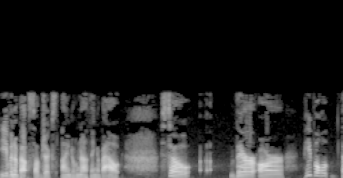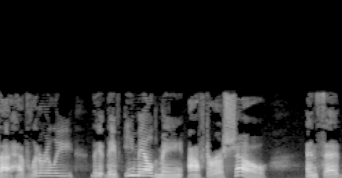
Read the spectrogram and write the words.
even about subjects I know nothing about. So there are people that have literally they they've emailed me after a show and said,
